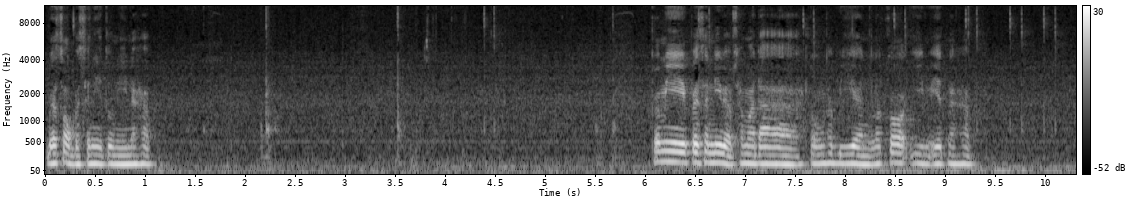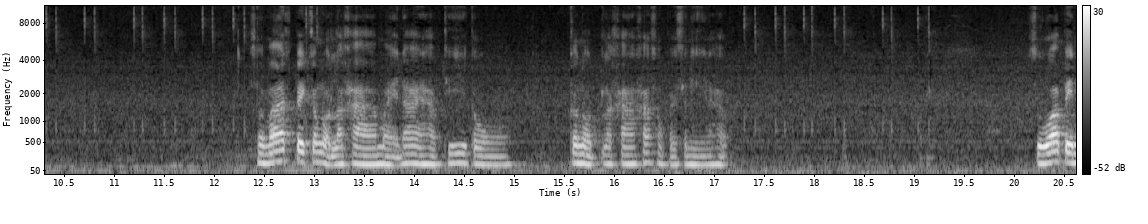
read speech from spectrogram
เดี๋ยวส่งไปรษณีย์ตรงนี้นะครับ ก็มีไปรษณีย์แบบธรรมดา ลงทะเบียน แล้วก็ EMS นะครับ สามารถไปกำหนดราคาใหม่ได้นะครับ ที่ตรงกำหนดราคาค่าส่งไปรษณีย์นะครับสมมติว่าเป็น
